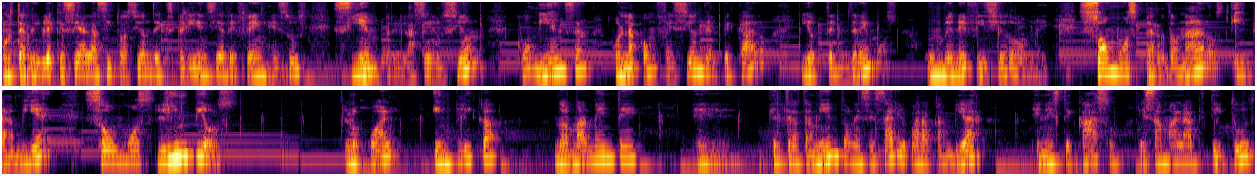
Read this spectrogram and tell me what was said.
Por terrible que sea la situación de experiencia de fe en Jesús, siempre la solución comienza con la confesión del pecado y obtendremos un beneficio doble. Somos perdonados y también somos limpios, lo cual implica normalmente eh, el tratamiento necesario para cambiar, en este caso, esa mala actitud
